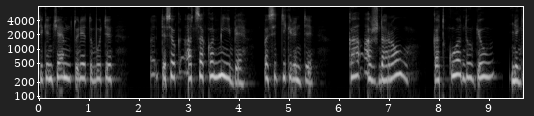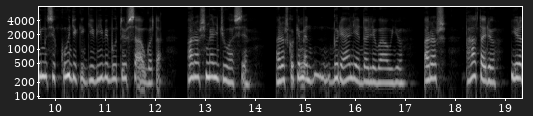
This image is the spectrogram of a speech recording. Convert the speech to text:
tikinčiam turėtų būti tiesiog atsakomybė pasitikrinti, ką aš darau, kad kuo daugiau negimusi kūdikį gyvybė būtų išsaugota. Ar aš melžiuosi, ar aš kokiame burelėje dalyvauju, ar aš patariu, yra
